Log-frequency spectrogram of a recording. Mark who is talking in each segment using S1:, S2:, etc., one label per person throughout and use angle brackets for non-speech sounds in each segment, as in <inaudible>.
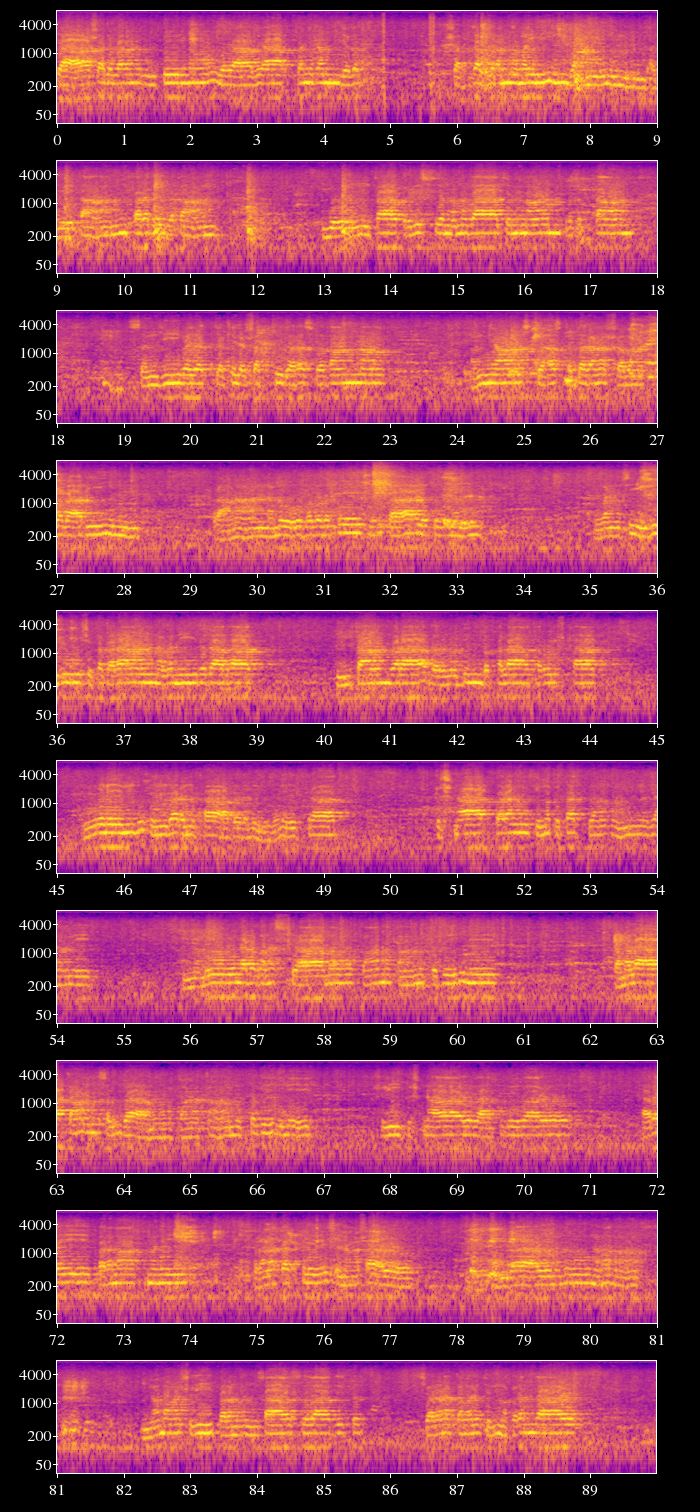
S1: पञ्चाशद्वर्णरूपेण यया व्याप्तमिदम् जगत् शब्दब्रह्ममयी वाणीम् भजेताम् परदेवताम् योऽन्ता प्रविश्य मम वाचमिमाम् प्रसुप्ताम् सञ्जीवयत्यखिलशक्तिधरस्वताम्ना। अन्याश्च हस्तचरणश्रवणत्ववादीन् प्राणान्नमो भगवते पुरुषाय तुल्यम् वंशीविभूषितकरान्नवनीरदाभात् पीताम्बरादरुणबिम्बफलाकरोष्ठा पूर्णेन्दुसुन्दरमुखादरबिन्दनेत्रात् कृष्णात् परम् किमपि न जाने। नमो नरवनश्याम कामकामितदेहिने कमलाकाम सौदाम कामकामुपदेहिने श्रीकृष्णाय वासुदेवाय। हरे परमात्मने। प्रणतक्लेशनाशाय। गङ्गाय नमो नमः। नमः श्रीपरमहंसास्वादित शरणकमलचिन्मकरन्दाय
